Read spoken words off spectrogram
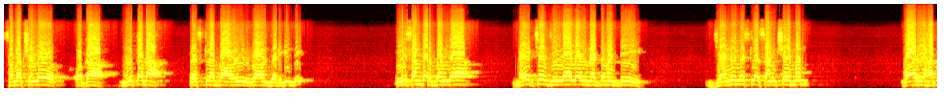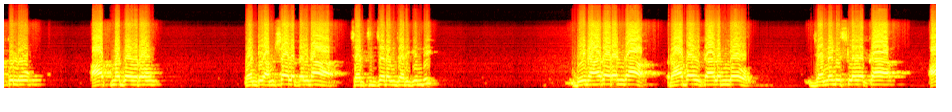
సమక్షంలో ఒక నూతన ప్రెస్ క్లబ్ ఆవిర్భావం జరిగింది. ఈ సందర్భంగా మేడ్చల్ జిల్లాలో ఉన్నటువంటి జర్నలిస్టుల సంక్షేమం వారి హక్కులు ఆత్మగౌరవం వంటి అంశాలపైన చర్చించడం జరిగింది. దీని ఆధారంగా రాబోయే కాలంలో జర్నలిస్టుల యొక్క ఆ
